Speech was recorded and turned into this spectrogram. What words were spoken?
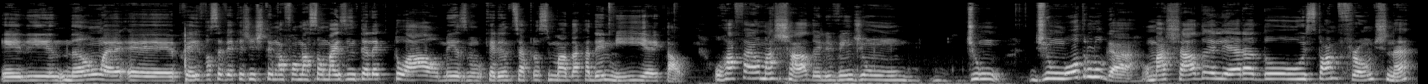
ele não é, é, Porque aí você vê que a gente tem uma formação mais intelectual mesmo, querendo se aproximar da academia e tal. O Rafael Machado, ele vem de um. de um. de um outro lugar. O Machado, ele era do Stormfront, né?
